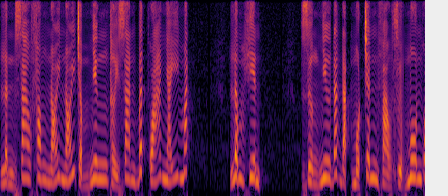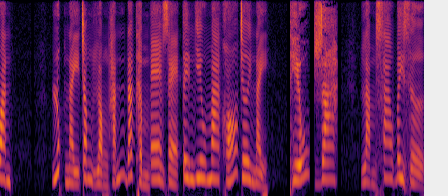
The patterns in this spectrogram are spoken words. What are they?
Lần giao phong nói nói chậm nhưng thời gian bất quá nháy mắt. Lâm Hiên. Dường như đã đặt một chân vào vượt môn quan. Lúc này trong lòng hắn đã thầm e rè tên yêu ma khó chơi này. Thiếu ra. Làm sao bây giờ?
